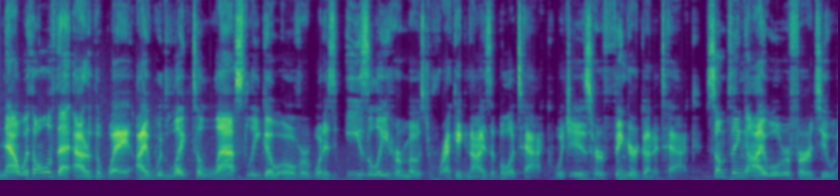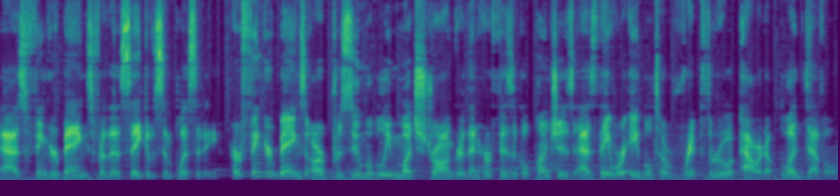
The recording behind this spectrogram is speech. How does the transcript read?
Now, with all of that out of the way, I would like to lastly go over what is easily her most recognizable attack, which is her finger gun attack, something I will refer to as finger bangs for the sake of simplicity. Her finger bangs are presumably much stronger than her physical punches as they were able to rip through a powered up blood devil.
